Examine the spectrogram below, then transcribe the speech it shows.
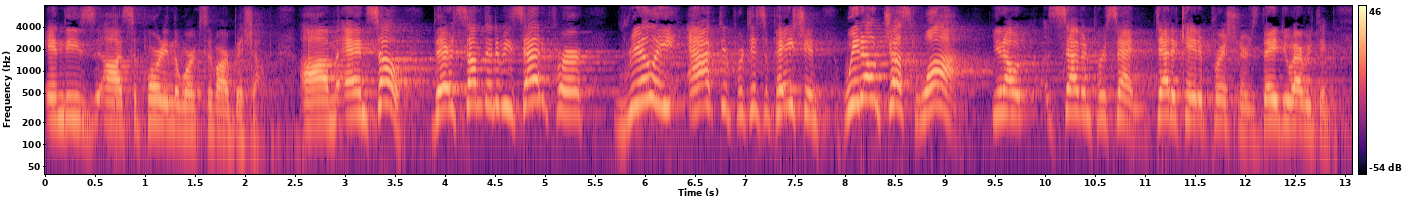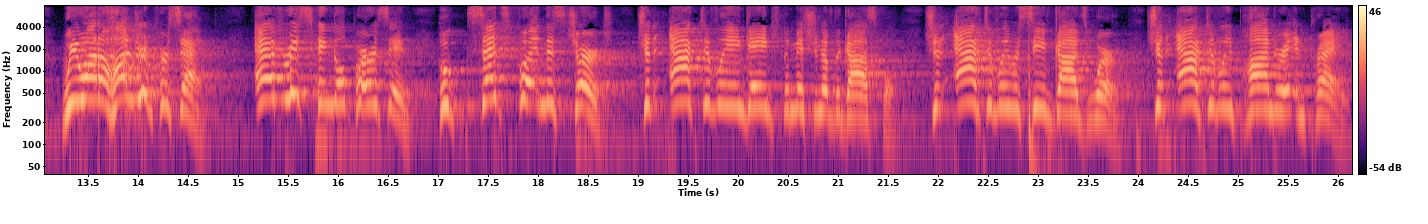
in these uh, supporting the works of our bishop. Um, and so there's something to be said for really active participation. We don't just want, you know, 7% dedicated parishioners, they do everything. We want 100%. Every single person who sets foot in this church should actively engage the mission of the gospel, should actively receive God's word, should actively ponder it and pray,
